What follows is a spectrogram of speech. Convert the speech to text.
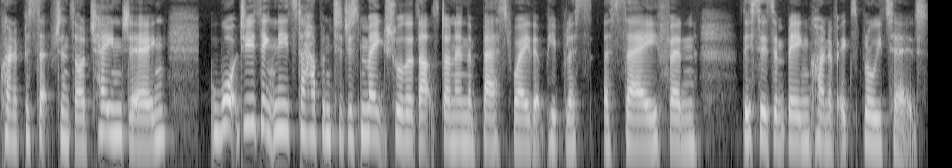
kind of perceptions are changing. What do you think needs to happen to just make sure that that's done in the best way, that people are, are safe and this isn't being kind of exploited?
